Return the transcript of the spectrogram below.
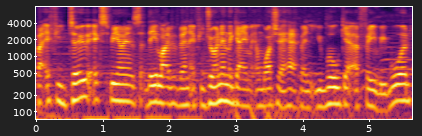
But if you do experience the live event, if you join in the game and watch it happen, you will get a free reward.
